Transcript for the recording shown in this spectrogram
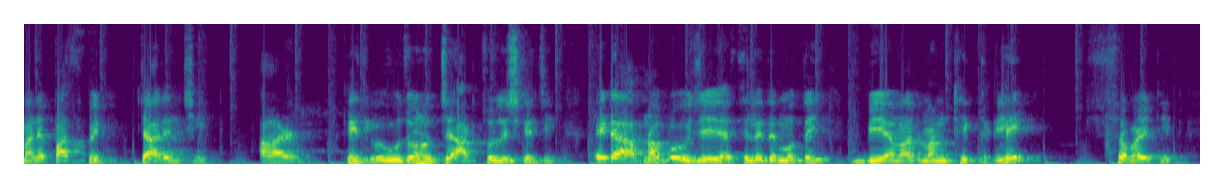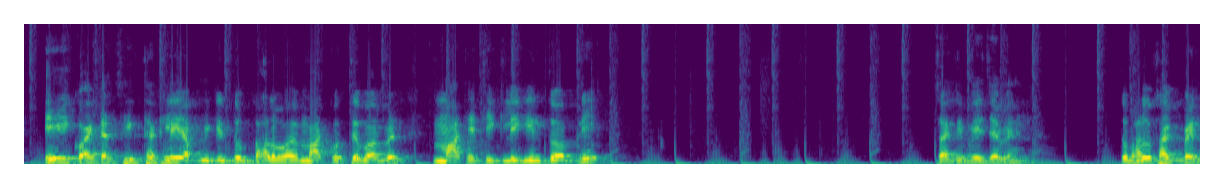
মানে পাঁচ ফিট চার ইঞ্চি। আর কেজি, ওজন হচ্ছে আটচল্লিশ কেজি। এটা আপনার ওই যে ছেলেদের মতোই বিএমআর মান ঠিক থাকলেই সবাই ঠিক। এই কয়টা ঠিক থাকলেই আপনি কিন্তু ভালোভাবে মাঠ করতে পারবেন। মাঠে টিকলেই কিন্তু আপনি চাকরি পেয়ে যাবেন। তো ভালো থাকবেন।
